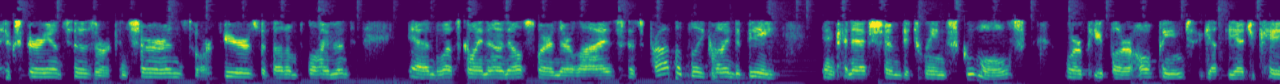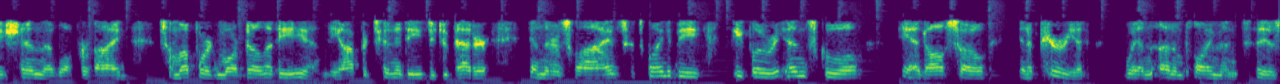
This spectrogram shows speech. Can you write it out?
experiences or concerns or fears with unemployment and what's going on elsewhere in their lives, it's probably going to be in connection between schools where people are hoping to get the education that will provide some upward mobility and the opportunity to do better in their lives. It's going to be people who are in school and also in a period when unemployment is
